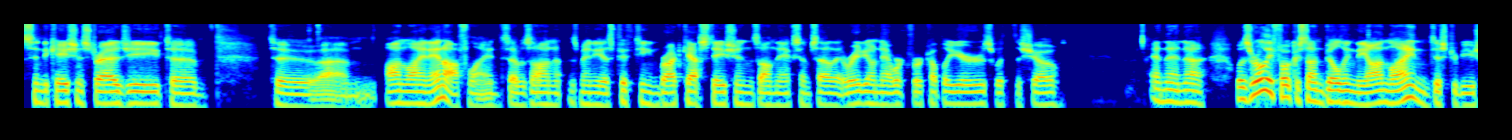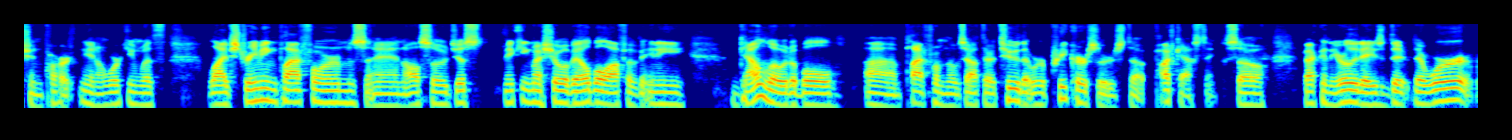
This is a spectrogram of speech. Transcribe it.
syndication strategy to to um, online and offline so i was on as many as 15 broadcast stations on the xm satellite radio network for a couple of years with the show and then uh, was really focused on building the online distribution part you know working with live streaming platforms and also just making my show available off of any downloadable uh, platform that was out there too that were precursors to podcasting. So back in the early days, there, there were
